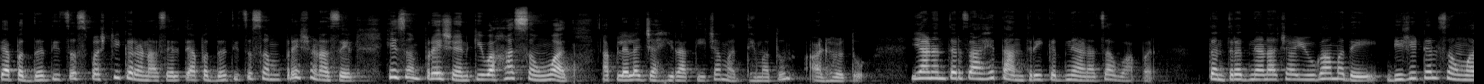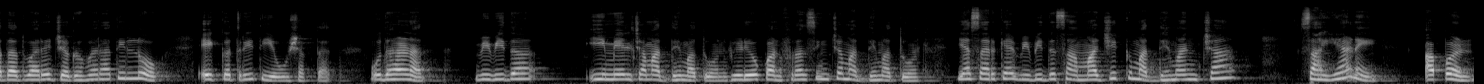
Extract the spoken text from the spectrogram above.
त्या पद्धतीचं स्पष्टीकरण असेल त्या पद्धतीचं संप्रेषण असेल हे संप्रेषण किंवा हा संवाद आपल्याला जाहिरातीच्या माध्यमातून आढळतो. यानंतरचा आहे तांत्रिक ज्ञानाचा वापर. तंत्रज्ञानाच्या युगामध्ये डिजिटल संवादाद्वारे जगभरातील लोक एकत्रित येऊ शकतात. उदाहरणार्थ विविध ईमेलच्या माध्यमातून व्हिडिओ कॉन्फरन्सिंगच्या माध्यमातून यासारख्या विविध सामाजिक माध्यमांच्या साह्याने आपण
